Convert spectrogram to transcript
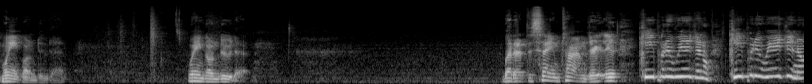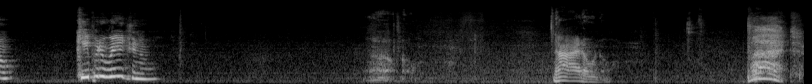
We ain't gonna do that. We ain't gonna do that. But at the same time, they keep it original, keep it original, keep it original. I don't know. I don't know. But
